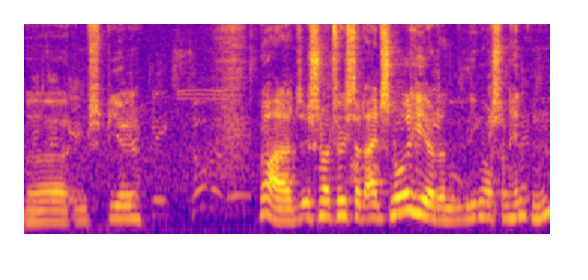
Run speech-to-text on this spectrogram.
äh, im Spiel. Ja, das ist natürlich das 1-0 hier. Dann liegen wir schon hinten.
